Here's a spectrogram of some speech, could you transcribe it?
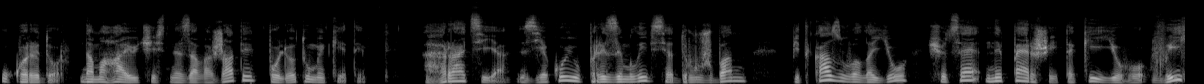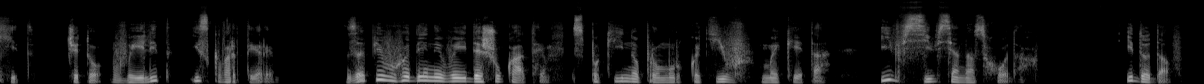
у коридор, намагаючись не заважати польоту Микити. Грація, з якою приземлився дружбан, підказувала Йо, що це не перший такий його вихід, чи то виліт із квартири. За півгодини вийде шукати, спокійно промуркотів Микита і всівся на сходах. І додав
